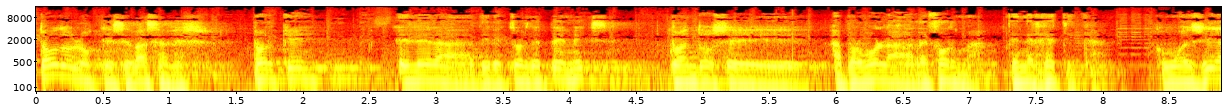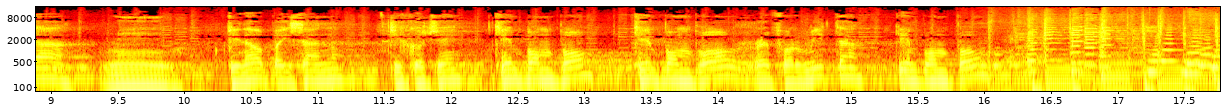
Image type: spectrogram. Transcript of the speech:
todo lo que se va a saber, porque él era director de Pemex cuando se aprobó la reforma energética. Como decía mi finado paisano, Chicoche, ¿quién pompó? ¿Quién pompó? Reformita, ¿quién pompó? Yeah.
